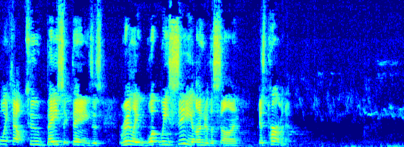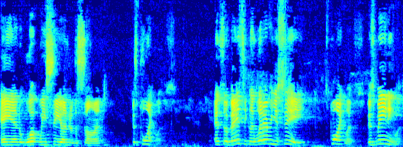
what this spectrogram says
points out two basic things is really what we see under the sun is permanent. And what we see under the sun is pointless. And so basically, whatever you see is pointless, is meaningless,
